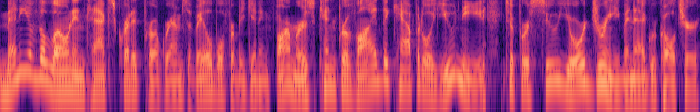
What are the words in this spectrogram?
Many of the loan and tax credit programs available for beginning farmers can provide the capital you need to pursue your dream in agriculture.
